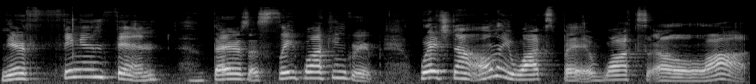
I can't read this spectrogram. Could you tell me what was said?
Near Finnigan Fen, there's a sleepwalking group which not only walks, but walks a lot.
